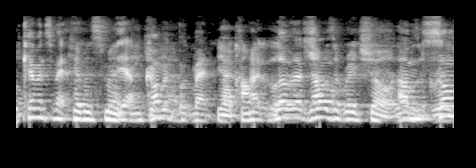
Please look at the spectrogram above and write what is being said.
book- Kevin Smith. Kevin Smith. Yeah, thank you, comic book man. Yeah, comic book man. I book. love that show. That was a great show. That Um, was a great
